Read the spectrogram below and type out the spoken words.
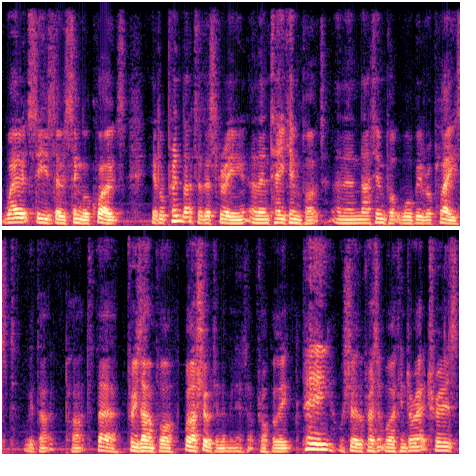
where it sees those single quotes, it'll print that to the screen and then take input, and then that input will be replaced with that part there. For example, well, I'll show it in a minute properly. P will show the present working directories.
